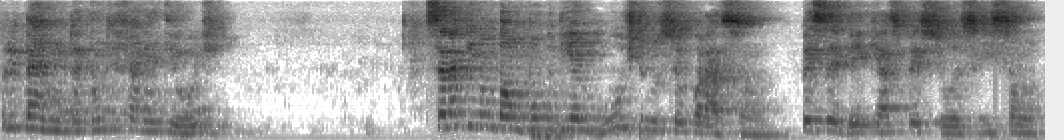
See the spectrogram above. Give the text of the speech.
Eu lhe pergunto, é tão diferente hoje? Será que não dá um pouco de angústia no seu coração? Perceber que as pessoas que são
